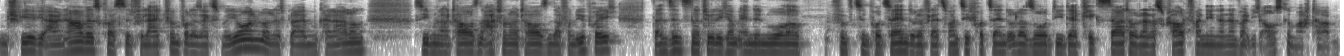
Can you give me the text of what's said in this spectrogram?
ein Spiel wie Iron Harvest kostet vielleicht fünf oder sechs Millionen und es bleiben, keine Ahnung, 700.000, 800.000 davon übrig, dann sind es natürlich am Ende nur 15 Prozent oder vielleicht 20 Prozent oder so, die der Kickstarter oder das Crowdfunding dann einfach nicht ausgemacht haben.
